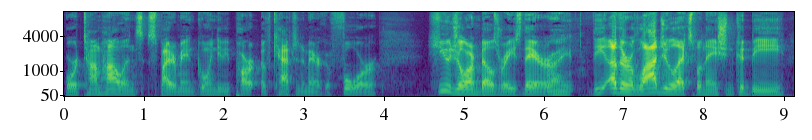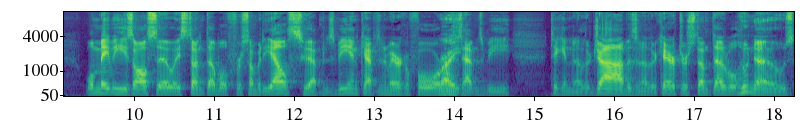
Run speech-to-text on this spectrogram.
or Tom Holland's Spider Man going to be part of Captain America 4? Huge alarm bells raised there. Right. The other logical explanation could be well, maybe he's also a stunt double for somebody else who happens to be in Captain America 4, Right. just happens to be taking another job as another character, stunt double. Who knows?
